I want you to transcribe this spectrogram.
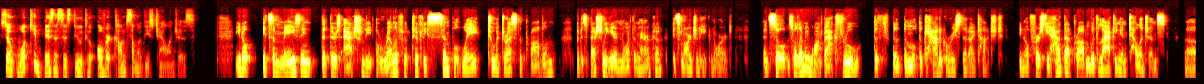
So, what can businesses do to overcome some of these challenges? You know, it's amazing that there's actually a relatively simple way to address the problem, but especially here in North America, it's largely ignored. And so, so let me walk back through the, the, the, the categories that I touched. You know, first you had that problem with lacking intelligence uh,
